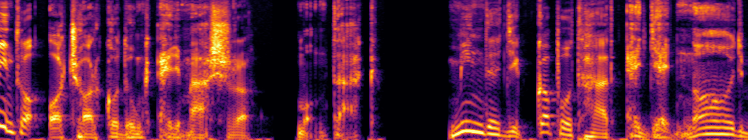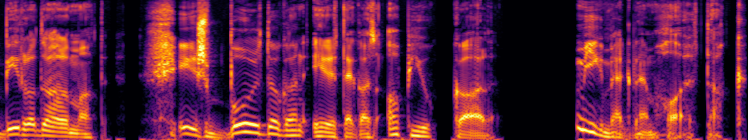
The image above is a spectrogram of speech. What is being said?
mintha acsarkodunk egymásra, mondták. Mindegyik kapott hát egy-egy nagy birodalmat, és boldogan éltek az apjukkal, míg meg nem haltak.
